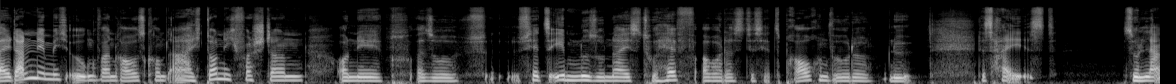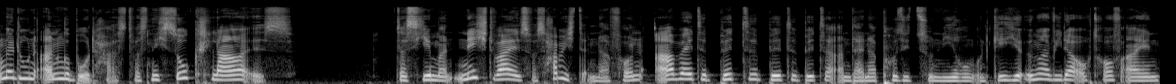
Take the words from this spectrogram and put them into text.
Weil dann nämlich irgendwann rauskommt, ah, ich doch nicht verstanden. Oh nee, also ist jetzt eben nur so nice to have, aber dass ich das jetzt brauchen würde, nö. Das heißt, solange du ein Angebot hast, was nicht so klar ist, dass jemand nicht weiß, was habe ich denn davon, arbeite bitte, bitte, bitte an deiner Positionierung und geh hier immer wieder auch drauf ein,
